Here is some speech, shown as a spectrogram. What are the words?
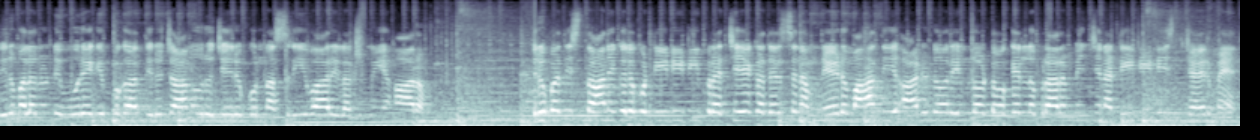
తిరుమల నుండి ఊరేగింపుగా తిరుచానూరు చేరుకున్న శ్రీవారి లక్ష్మీహారం తిరుపతి స్థానికులకు టీటీడీ ప్రత్యేక దర్శనం. నేడు మహతి ఆడిటోరియంలో టోకెన్లు ప్రారంభించిన టీటీడీ చైర్మన్.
